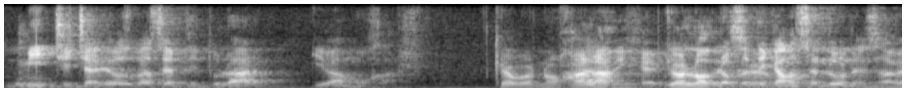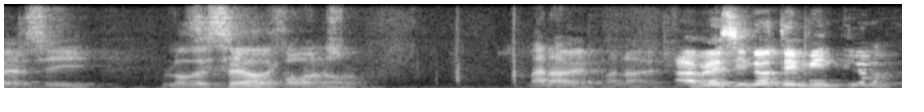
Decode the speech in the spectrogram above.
mi Chichadios va a ser titular y va a mojar. Que bueno, ojalá. dije. Yo lo Lo deseo. platicamos el lunes a ver si. Lo si deseo sí de mojó o corazón. Van a ver, van a ver. A ver si no te mintió.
